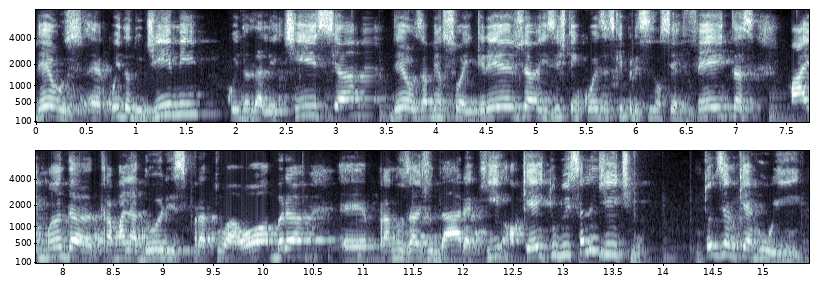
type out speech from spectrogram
Deus é, cuida do Jimmy, cuida da Letícia, Deus abençoa a igreja, existem coisas que precisam ser feitas, Pai, manda trabalhadores para a tua obra, é, para nos ajudar aqui, ok, tudo isso é legítimo, não estou dizendo que é ruim,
